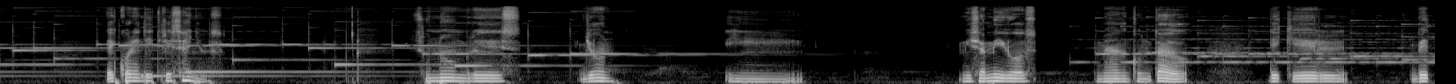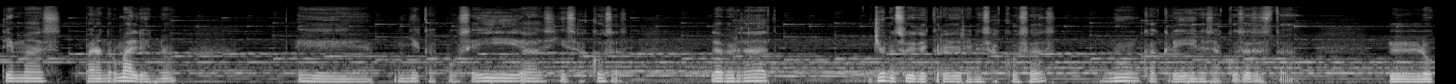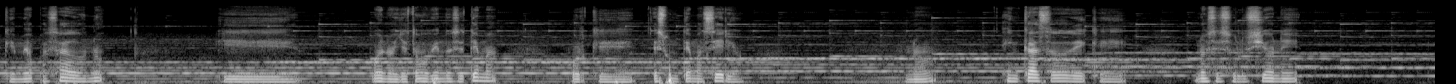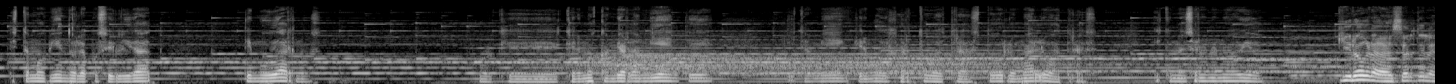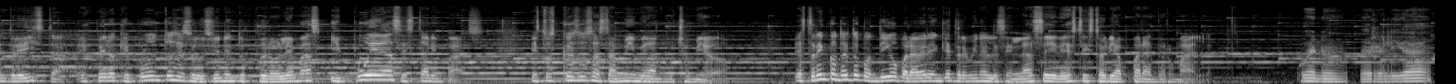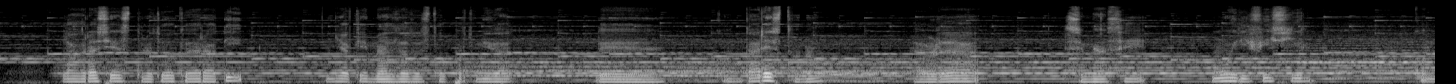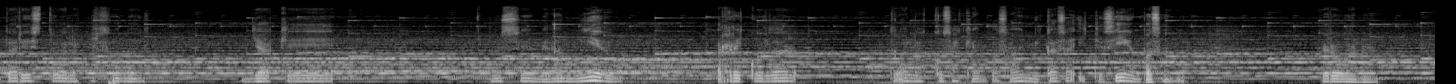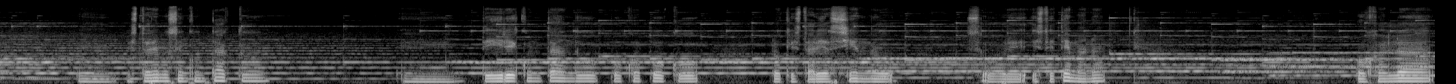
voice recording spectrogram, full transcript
de 43 años. Su nombre es John y mis amigos me han contado de que él ve temas paranormales, ¿no? Eh, muñecas poseídas y esas cosas. La verdad, yo no soy de creer en esas cosas. Nunca creí en esas cosas hasta lo que me ha pasado, ¿no? Y bueno, ya estamos viendo ese tema porque es un tema serio, ¿no? En caso de que no se solucione, estamos viendo la posibilidad de mudarnos porque queremos cambiar de ambiente y también queremos dejar todo atrás, todo lo malo atrás y comenzar una nueva vida. Quiero agradecerte la entrevista, espero que pronto se solucionen tus problemas y puedas estar en paz. Estos casos hasta a mí me dan mucho miedo. Estaré en contacto contigo para ver en qué termina el desenlace de esta historia paranormal. Bueno, en realidad las gracias te lo tengo que dar a ti, ya que me has dado esta oportunidad de contar esto, ¿no? La verdad se me hace muy difícil contar esto a las personas, ya que, no sé, me da miedo recordar todas las cosas que han pasado en mi casa y que siguen pasando. Pero bueno, eh, estaremos en contacto. Eh, te iré contando poco a poco lo que estaré haciendo sobre este tema, ¿no? Ojalá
